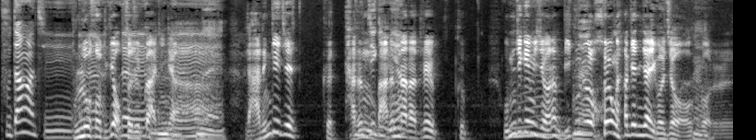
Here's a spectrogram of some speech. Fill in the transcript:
부당하지. 불로소득이 네. 없어질 네. 거 아니냐. 네. 라는 게 이제 그 다른 움직임이요? 많은 나라들의 그 움직임이지만 미국을 네. 허용하겠냐 이거죠. 그걸.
